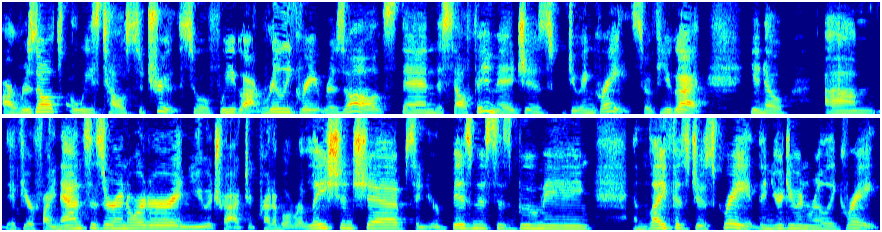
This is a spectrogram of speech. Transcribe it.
our results always tell us the truth. So if we got really great results, then the self-image is doing great. So if you got, you know, um, if your finances are in order and you attract incredible relationships and your business is booming and life is just great, then you're doing really great.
